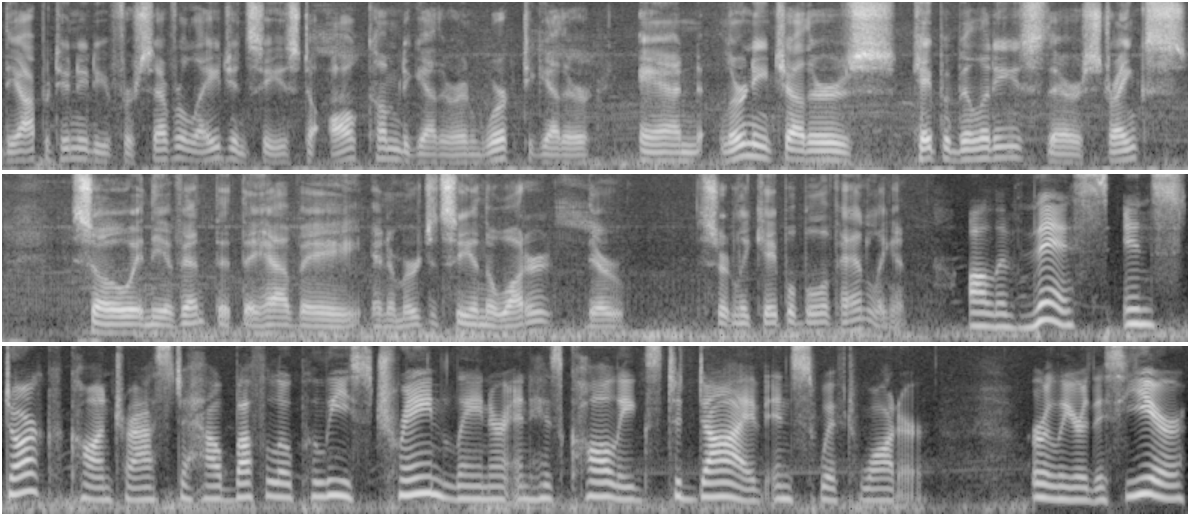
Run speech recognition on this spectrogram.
the opportunity for several agencies to all come together and work together and learn each other's capabilities, their strengths, so in the event that they have a, an emergency in the water, they're certainly capable of handling it. All of this in stark contrast to how Buffalo police trained Lehner and his colleagues to dive in swift water. Earlier this year,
